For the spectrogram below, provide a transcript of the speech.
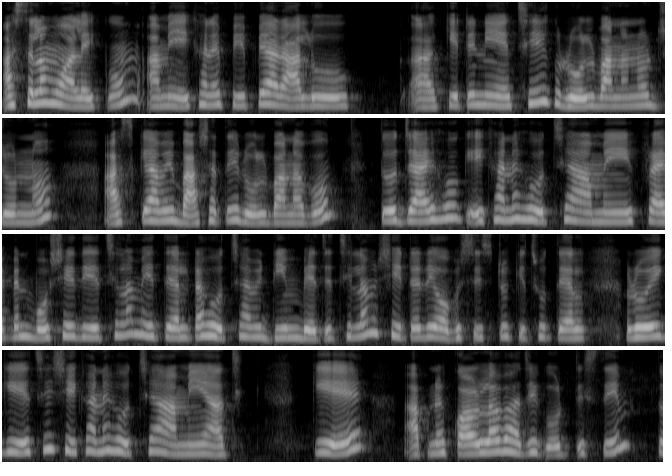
আসসালামু আলাইকুম। আমি এখানে পেঁপে আর আলু কেটে নিয়েছি রোল বানানোর জন্য। আজকে আমি বাসাতে রোল বানাবো। তো যাই হোক, এখানে হচ্ছে আমি ফ্রাই প্যান বসিয়ে দিয়েছিলাম। এই তেলটা হচ্ছে আমি ডিম বেজেছিলাম। সেটারই অবশিষ্ট কিছু তেল রয়ে গিয়েছে। সেখানে হচ্ছে আমি আজকে আপনার করলা ভাজি করতেছি। তো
